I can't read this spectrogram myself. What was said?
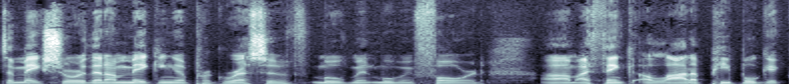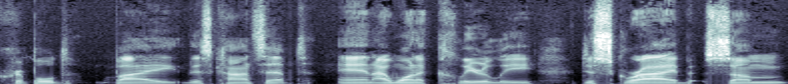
to make sure that i'm making a progressive movement moving forward. Um, i think a lot of people get crippled by this concept and i want to clearly describe some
